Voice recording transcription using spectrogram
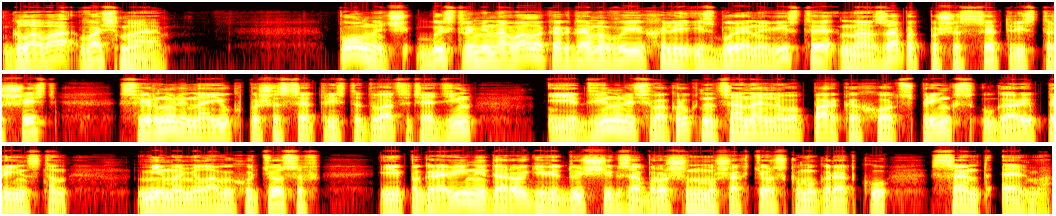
Глава восьмая. Полночь быстро миновала, когда мы выехали из Буэна-Висты на запад по шоссе 306, свернули на юг по шоссе 321 и двинулись вокруг национального парка Хот-Спрингс у горы Принстон, мимо меловых утесов и по гравийной дороге, ведущей к заброшенному шахтерскому городку Сент-Эльма.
